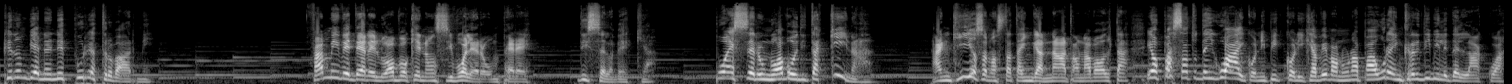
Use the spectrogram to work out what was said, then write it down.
che non viene neppure a trovarmi. Fammi vedere l'uovo che non si vuole rompere, disse la vecchia. Può essere un uovo di tacchina. Anch'io sono stata ingannata una volta e ho passato dei guai con i piccoli che avevano una paura incredibile dell'acqua.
